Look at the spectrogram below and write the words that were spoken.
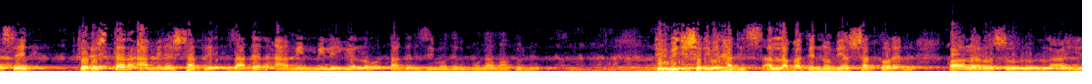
আছে ফেরেস্তার আমিনের সাথে যাদের আমিন মিলে গেল, তাদের জীবনের গুণা মাফল তিরমিজি শরীফের হাদিস, আল্লাহ পাকের নবী আসাদ করেন, কলা রসুল্লাহি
